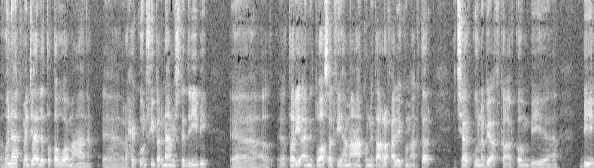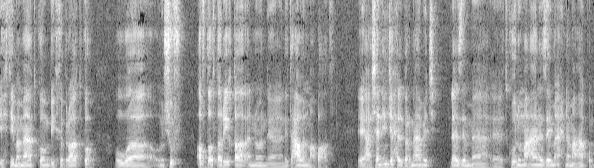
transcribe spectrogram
هناك مجال للتطوع معنا راح يكون في برنامج تدريبي طريقة نتواصل فيها معاكم نتعرف عليكم أكثر تشاركونا بأفكاركم بإهتماماتكم بخبراتكم. ونشوف أفضل طريقة أنه نتعاون مع بعض. إيه، عشان ينجح البرنامج لازم آه، تكونوا معانا زي ما إحنا معاكم.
